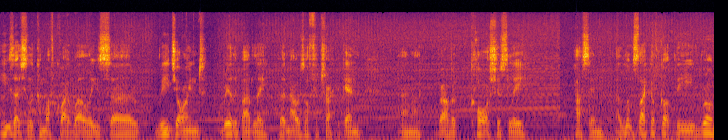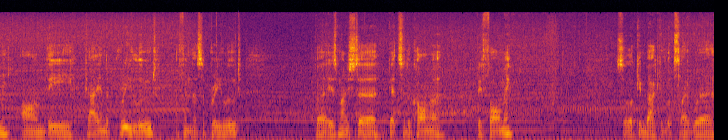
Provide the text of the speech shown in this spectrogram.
he's actually come off quite well, he's uh, rejoined really badly, but now he's off the track again, and I rather cautiously pass him. It looks like I've got the run on the guy in the prelude. I think that's a prelude. But he's managed to get to the corner before me. So looking back it looks like we're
